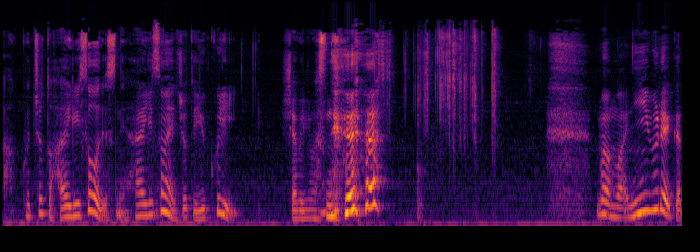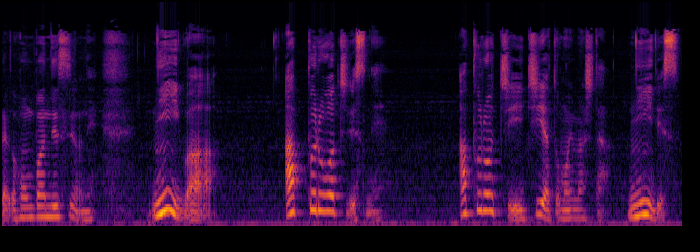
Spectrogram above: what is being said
あこれちょっと入りそうですね。入りそうなんでちょっとゆっくり喋りますね。まあまあ2位ぐらいからが本番ですよね。2位はアップルウォッチですね。アプローチ1位やと思いました。2位です。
